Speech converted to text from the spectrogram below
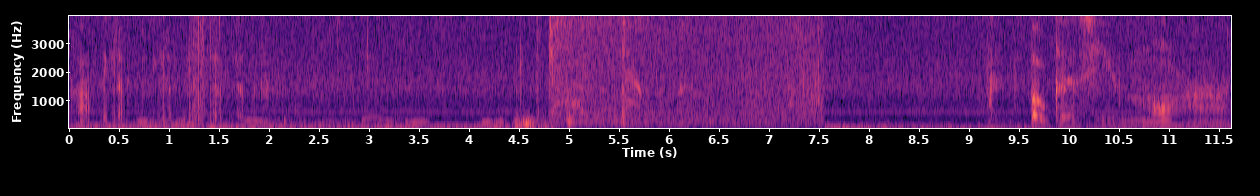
Come on, pick it up, pick it up, pick it up, pick it up, pick it up, pick it up. Focus, you moron.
